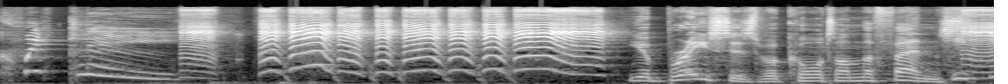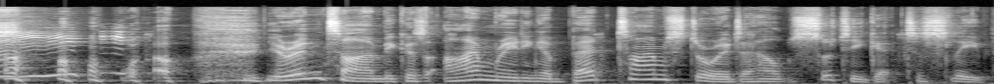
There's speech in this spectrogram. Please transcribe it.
quickly? Your braces were caught on the fence. oh, well, you're in time because I'm reading a bedtime story to help Sooty get to sleep.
